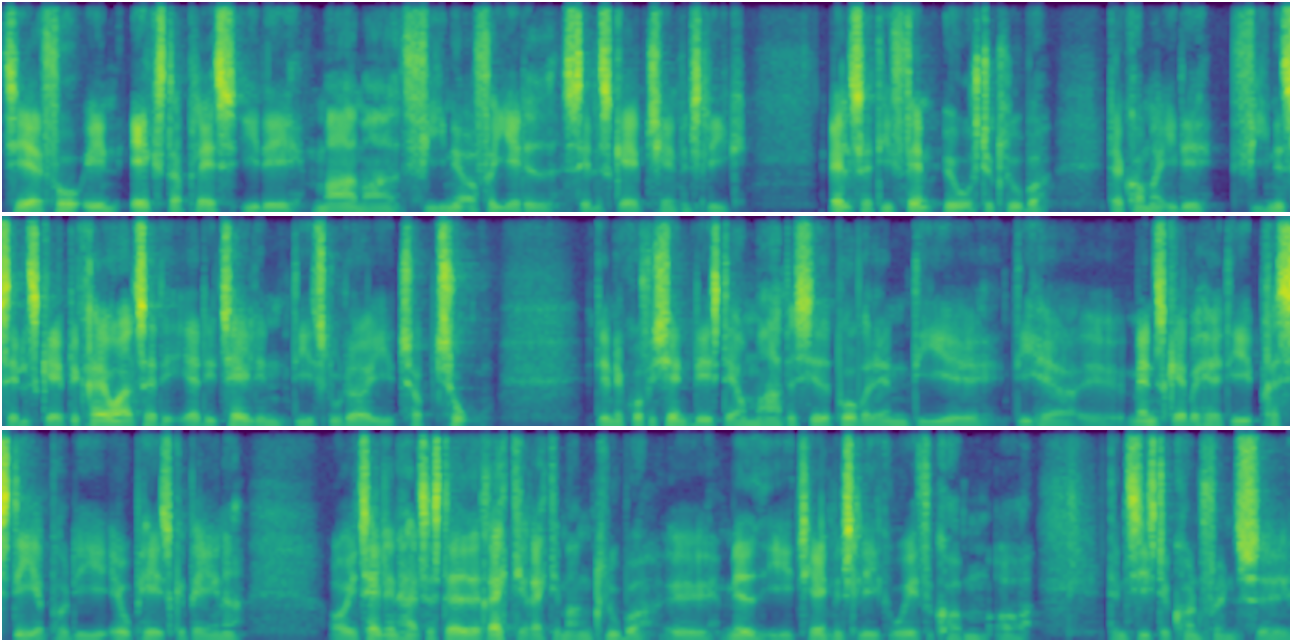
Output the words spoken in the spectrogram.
til at få en ekstra plads i det meget, meget fine og forjættede selskab Champions League. Altså de fem øverste klubber, der kommer i det fine selskab. Det kræver altså, at Italien de slutter i top 2. Denne koefficientliste er jo meget baseret på, hvordan de, øh, de her øh, mandskaber her de præsterer på de europæiske baner. Og Italien har altså stadig rigtig, rigtig mange klubber øh, med i Champions League, UEFA Cup'en og den sidste Conference øh,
